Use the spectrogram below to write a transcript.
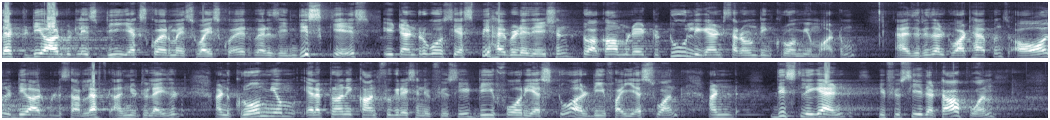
that d orbital is dx square minus y square whereas in this case it undergoes sp hybridization to accommodate two ligands surrounding chromium atom. As a result what happens all d orbitals are left unutilized and chromium electronic configuration if you see d4s2 or d5s1 and this ligand if you see the top one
